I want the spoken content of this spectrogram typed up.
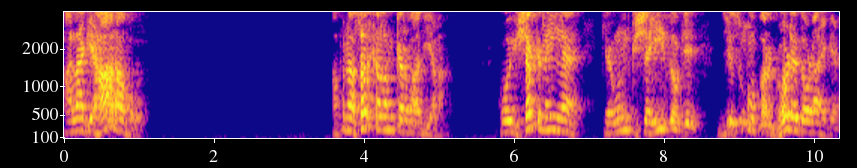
حالانکہ ہارا وہ اپنا سر قلم کروا دیا۔ کوئی شک نہیں ہے کہ ان شہیدوں کے جسموں پر گھوڑے دوڑائے گئے۔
